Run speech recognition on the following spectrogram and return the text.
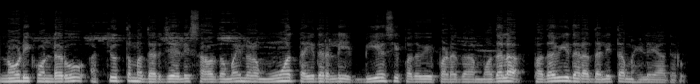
ನೋಡಿಕೊಂಡರೂ ಅತ್ಯುತ್ತಮ ದರ್ಜೆಯಲ್ಲಿ ಸಾವಿರದ ಒಂಬೈನೂರ ಮೂವತ್ತೈದರಲ್ಲಿ ಬಿಎಸ್ಸಿ ಪದವಿ ಪಡೆದ ಮೊದಲ ಪದವೀಧರ ದಲಿತ ಮಹಿಳೆಯಾದರು.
